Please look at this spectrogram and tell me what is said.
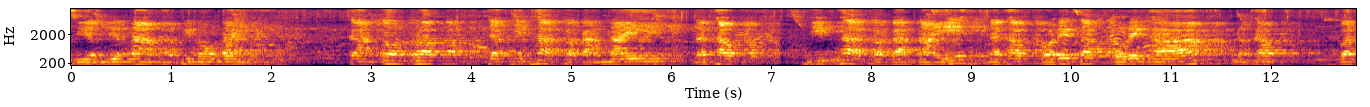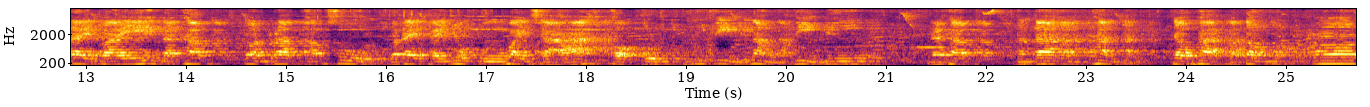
เสียงเรียงนามของพี่น้องได้ การต้อนรับจะผิดพลาดประการใดนะครับผิดพลาดประการไหนนะครับก็ได้ตักก็ได้ถามนะครับก็ได้ไปนะครับต้อนรับขับสู้ก็ได้ไปยกมือไหว้สาขอบคุณที่นั่งที่ยืนนะครับทางด้านท่าน เจ้าภาพก็ต้องน้อม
